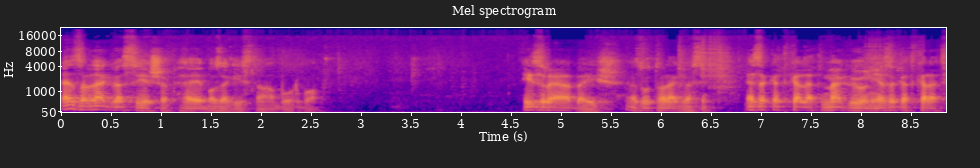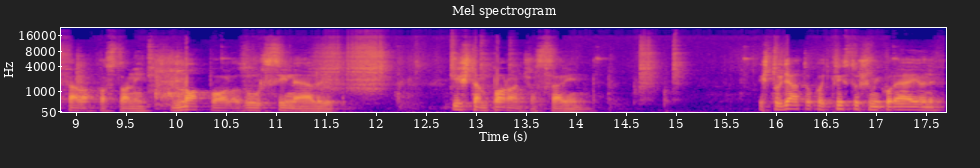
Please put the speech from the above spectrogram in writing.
Ez a legveszélyesebb hely az egész táborban. Izraelbe is ez volt a legveszélyesebb. Ezeket kellett megölni, ezeket kellett felakasztani nappal az Úr színe előtt. Isten parancsa szerint. És tudjátok, hogy Krisztus, mikor eljön,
